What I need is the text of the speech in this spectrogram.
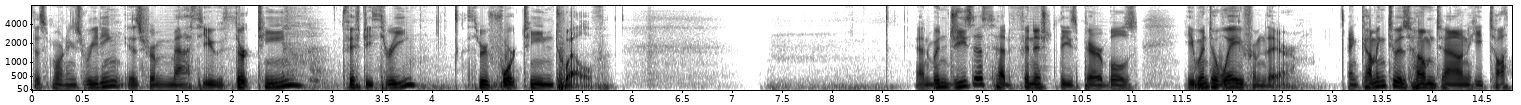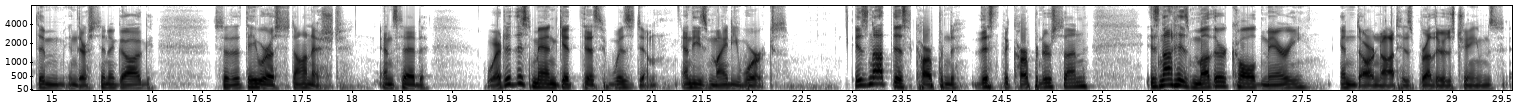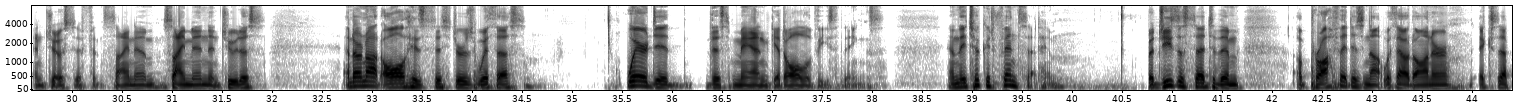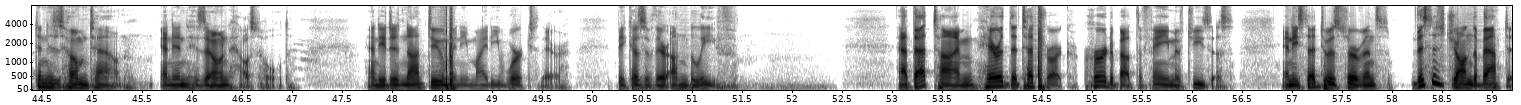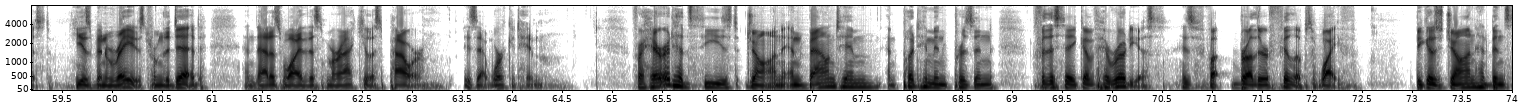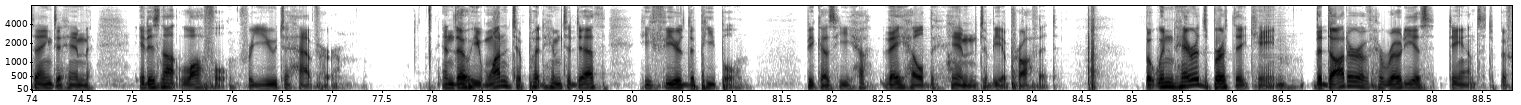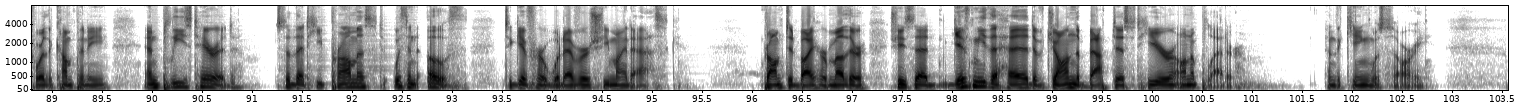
This morning's reading is from Matthew 13, 53 through 14, 12. And when Jesus had finished these parables, he went away from there. And coming to his hometown, he taught them in their synagogue, so that they were astonished, and said, Where did this man get this wisdom and these mighty works? Is not this carpenter this the carpenter's son? Is not his mother called Mary? And are not his brothers James and Joseph and Simon and Judas? And are not all his sisters with us? Where did this man get all of these things? And they took offense at him. But Jesus said to them, A prophet is not without honor except in his hometown and in his own household. And he did not do many mighty works there because of their unbelief. At that time, Herod the Tetrarch heard about the fame of Jesus and he said to his servants, This is John the Baptist. He has been raised from the dead, and that is why this miraculous power is at work at him. For Herod had seized John and bound him and put him in prison for the sake of Herodias, his brother Philip's wife, because John had been saying to him, It is not lawful for you to have her. And though he wanted to put him to death, he feared the people, because he, they held him to be a prophet. But when Herod's birthday came, the daughter of Herodias danced before the company and pleased Herod, so that he promised with an oath to give her whatever she might ask. Prompted by her mother, she said, Give me the head of John the Baptist here on a platter. And the king was sorry.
